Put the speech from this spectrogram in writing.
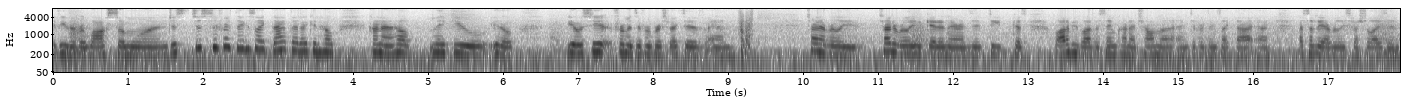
if you've ever lost someone, just just different things like that that I can help kind of help make you, you know, you know see it from a different perspective and try to really try to really get in there and dig deep because a lot of people have the same kind of trauma and different things like that and that's something I really specialize in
